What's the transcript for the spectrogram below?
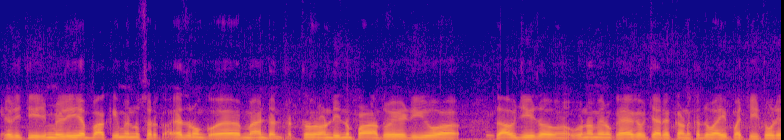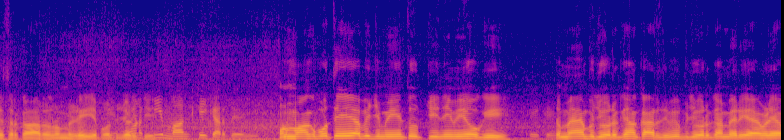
ਜਿਹੜੀ ਚੀਜ਼ ਮਿਲੀ ਆ। ਬਾਕੀ ਮੈਨੂੰ ਸਰਕਾਰ ਇਧਰੋਂ ਮੈਂ ਤਲਵੰਡੀ ਨਪਾਲਾ ਤੋਂ ਏਡੀਓ ਆ ਲਵਜੀਤ ਉਹਨਾਂ ਮੈਨੂੰ ਕਹਿਆ ਕਿ ਵਿਚਾਰੇ ਕਣਕ ਦਵਾਈ 25 ਤੋੜੇ ਸਰਕਾਰ ਵੱਲੋਂ ਮਿਲੀ ਹੈ ਪੁੱਤ ਜਿਹੜੀ ਹੁਣ ਚੀਜ਼। ਮੰਗ ਕੀ ਕਰਦੇ ਹੋ ਜੀ? ਹੁਣ ਮੰਗ ਪੁੱਤ ਇਹ ਆ ਵੀ ਜ਼ਮੀਨ ਤੋਂ ਉੱਚੀ ਨੀਵੀਂ ਹੋ ਗਈ। ਠੀਕ ਹੈ ਤੇ ਮੈਂ ਬਜ਼ੁਰਗਾਂ ਘਰ ਦੀ ਵੀ ਬਜ਼ੁਰਗਾਂ ਮੇਰੀ ਇਹ ਵੇਲੇ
